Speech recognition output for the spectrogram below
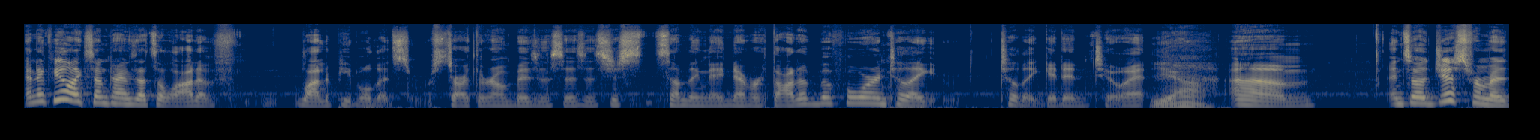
and I feel like sometimes that's a lot of a lot of people that start their own businesses. It's just something they never thought of before until they until they get into it. Yeah. Um, and so just from a,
